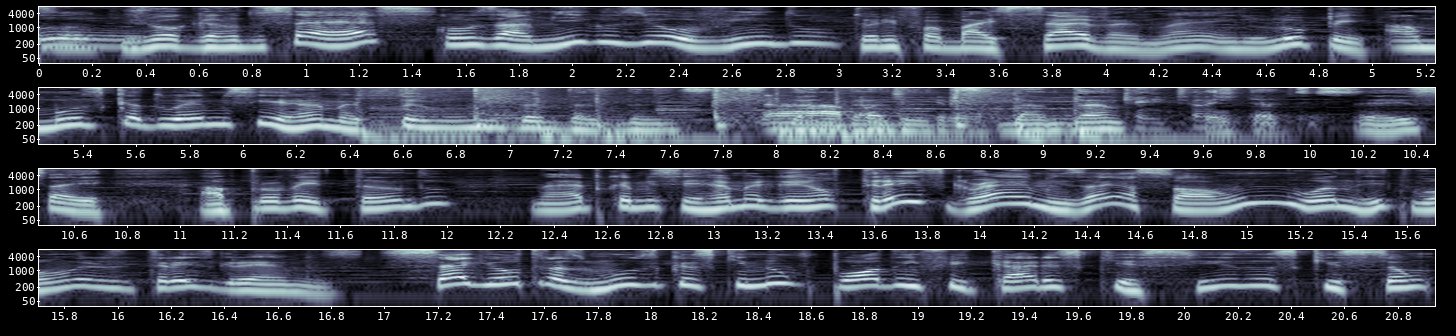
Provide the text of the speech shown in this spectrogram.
só, jogando CS com os amigos e ouvindo 24 by 7, né, em looping, a música do MC Hammer. Ah, pode crer. É isso aí. Aproveitando, na época MC Hammer ganhou 3 Grammys, olha só, um One Hit Wonder e 3 Grammys. Segue outras músicas que não podem ficar esquecidas, que são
